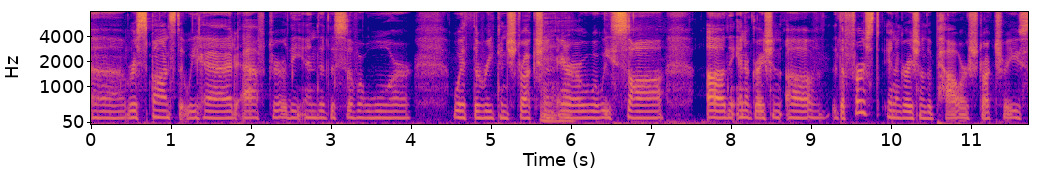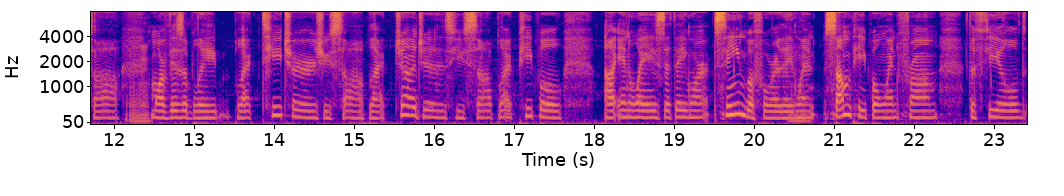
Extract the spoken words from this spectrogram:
uh, response that we had after the end of the Civil War with the Reconstruction Mhm. era, where we saw uh, the integration of the first integration of the power structure. You saw more visibly black teachers, you saw black judges, you saw black people uh, in ways that they weren't seen before. They went, some people went from the field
